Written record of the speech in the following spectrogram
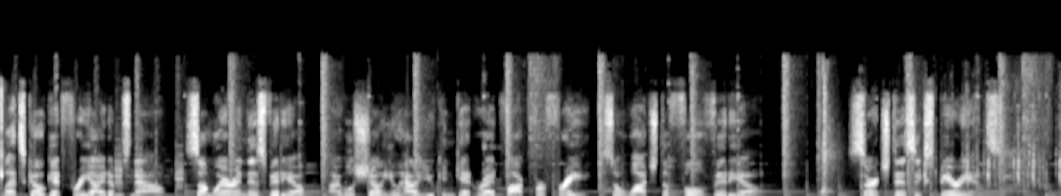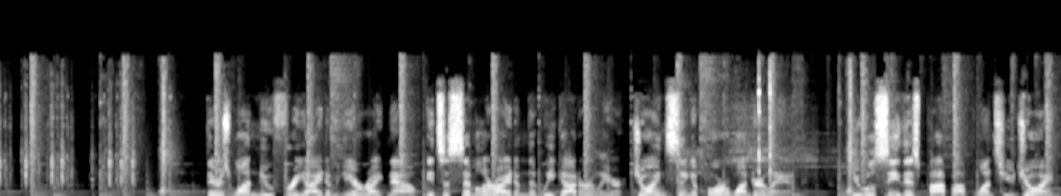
Let's go get free items now. Somewhere in this video, I will show you how you can get Red Valk for free, so watch the full video. Search this experience. There's one new free item here right now. It's a similar item that we got earlier. Join Singapore Wonderland. You will see this pop up once you join.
